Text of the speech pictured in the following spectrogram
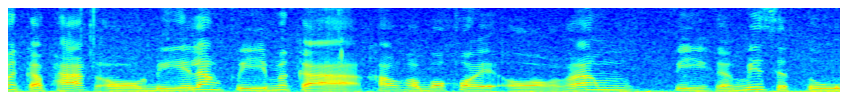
มันก็พักออกดีร่างปีมันก็เขาก็บ่คอยออกร่างปีก็มีศัตรู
